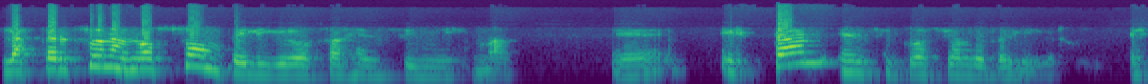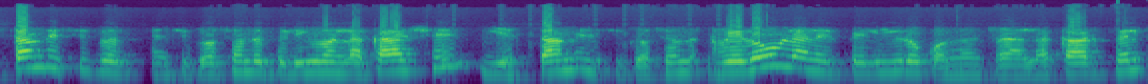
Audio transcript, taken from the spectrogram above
las personas no son peligrosas en sí mismas eh, están en situación de peligro. Están en situación de peligro en la calle y están en situación, redoblan el peligro cuando entran a la cárcel,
